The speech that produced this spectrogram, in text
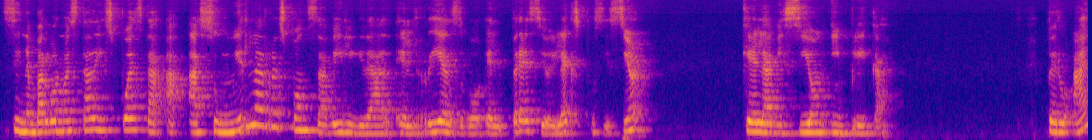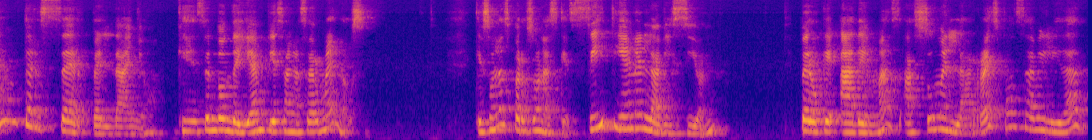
Sin embargo, no está dispuesta a asumir la responsabilidad, el riesgo, el precio y la exposición que la visión implica. Pero hay un tercer peldaño, que es en donde ya empiezan a ser menos, que son las personas que sí tienen la visión, pero que además asumen la responsabilidad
